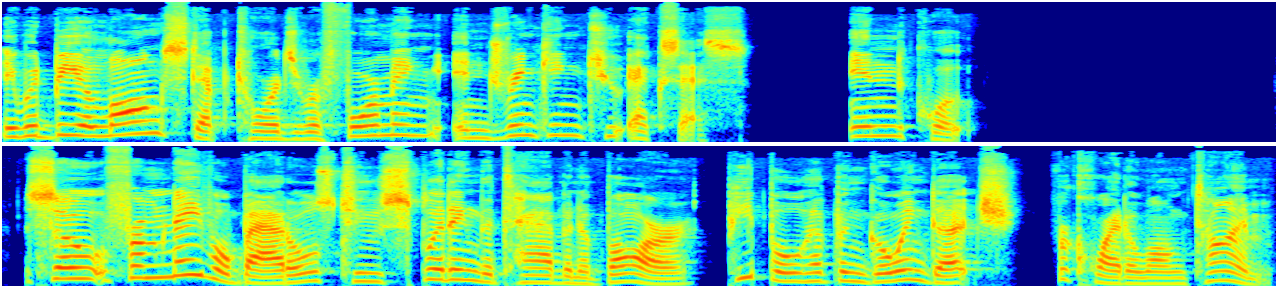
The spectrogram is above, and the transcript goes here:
it would be a long step towards reforming in drinking to excess. So, from naval battles to splitting the tab in a bar, people have been going Dutch for quite a long time.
